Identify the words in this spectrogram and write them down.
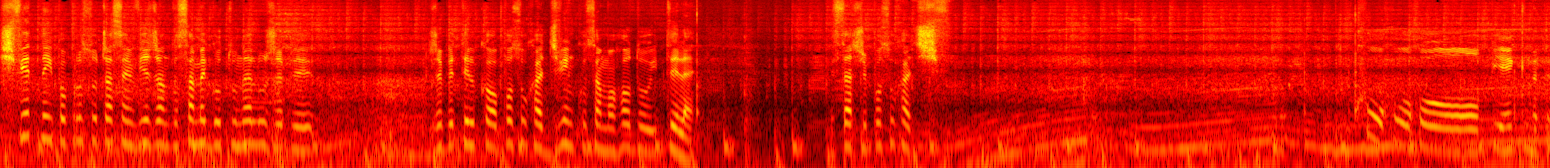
świetny i po prostu czasem wjeżdżam do samego tunelu, żeby żeby tylko posłuchać dźwięku samochodu i tyle. Wystarczy posłuchać... Ho, ho, ho, piękne te...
